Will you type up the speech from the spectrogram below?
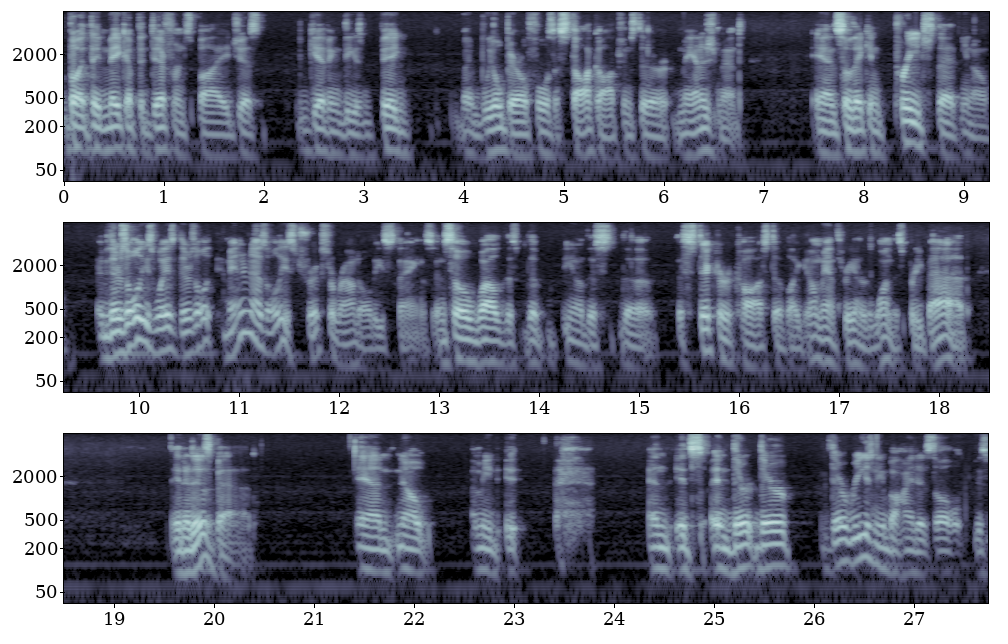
But they make up the difference by just giving these big wheelbarrow fulls of stock options to their management, and so they can preach that you know there's all these ways. There's all management has all these tricks around all these things, and so while this the you know this the the sticker cost of like oh man three hundred one is pretty bad and it is bad. And now, I mean, it, and it's and they're they're their reasoning behind it is all is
